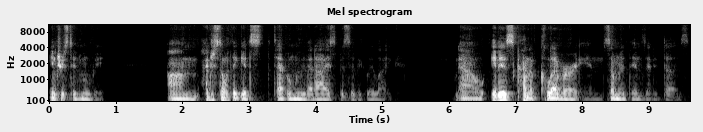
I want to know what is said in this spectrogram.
interesting movie. Um, I just don't think it's the type of movie that I specifically like. Now, it is kind of clever in some of the things that it does.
